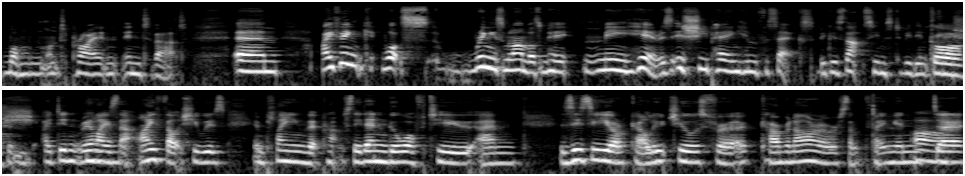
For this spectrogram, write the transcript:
one wouldn't want to pry in, into that. Um, I think what's ringing some alarm bells for me, me here is: is she paying him for sex? Because that seems to be the implication. Gosh, I didn't realise that. I felt she was implying that perhaps they then go off to um, Zizzi or Carluccio's for a carbonara or something. And Ah, uh,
